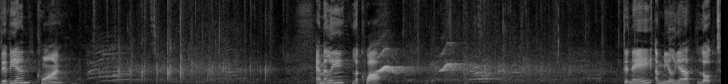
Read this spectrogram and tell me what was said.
Vivian Kwan. Emily Lacroix. Danae Amelia Lot.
